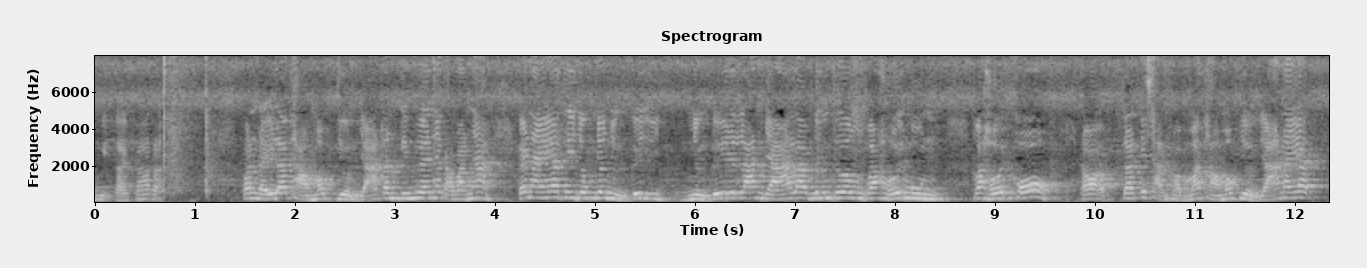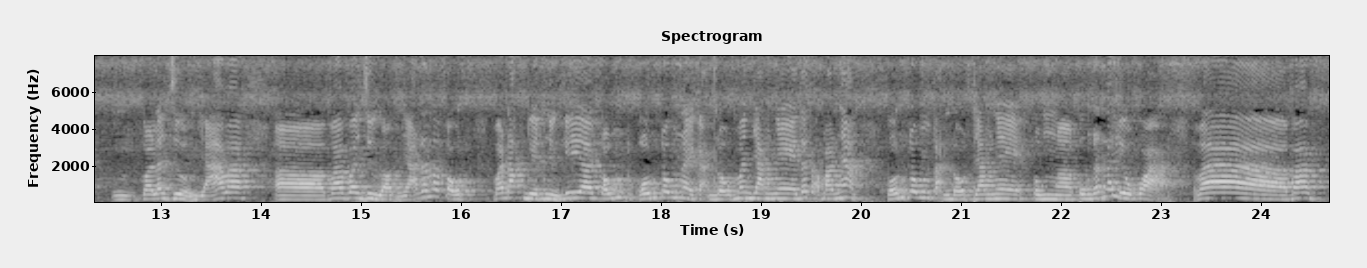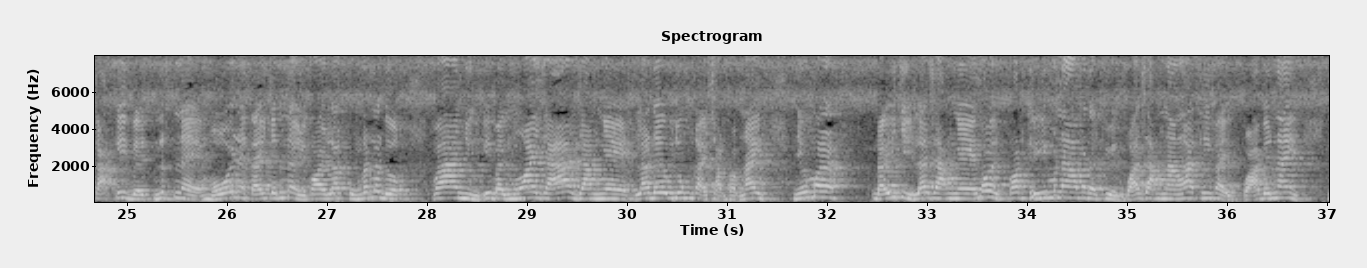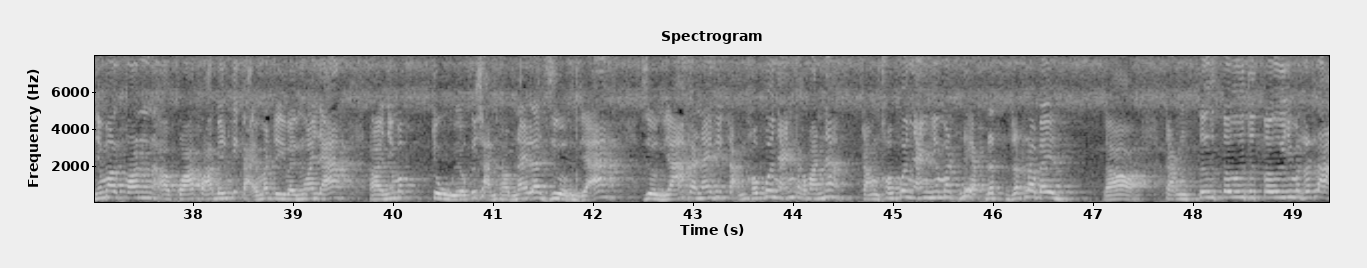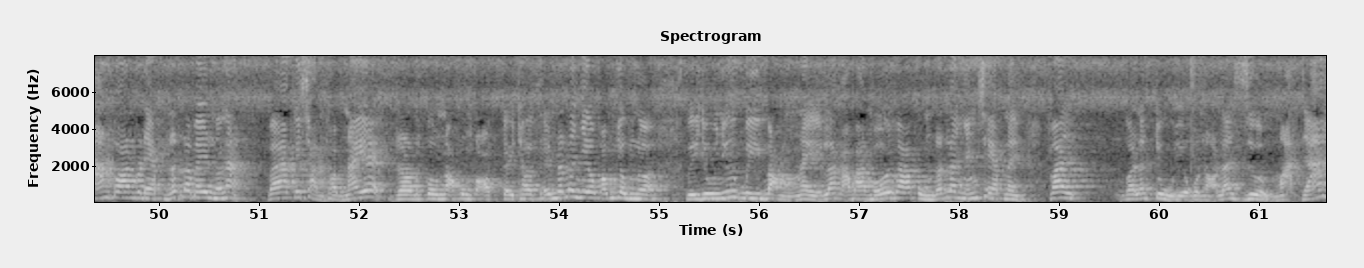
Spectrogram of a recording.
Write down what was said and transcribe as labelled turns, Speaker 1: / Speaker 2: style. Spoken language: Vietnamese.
Speaker 1: không bị tái phát ạ. Còn đấy là thảo mộc dưỡng giá trần kim huyền nha các bạn nha. Cái này thì dùng cho những cái những cái lan giá là bình thường và hơi mùn và hơi khô. Đó cái, cái sản phẩm mà thảo mộc dưỡng giá này á, ừ, gọi là dưỡng giá và à, và và giữ ẩm giá rất là tốt. Và đặc biệt những cái à, cống côn côn trùng này cắn đốt mà dằn nhẹ đó các bạn nha. Côn trùng cắn đốt dằn nhẹ cùng à, cùng rất là hiệu quả. Và và cả cái vết nứt nẻ môi này tay chân này coi là cũng rất là được. Và những cái bệnh ngoài da dạng nhẹ là đều dùng cái sản phẩm này. Nhưng mà đấy chỉ là dạng nhẹ thôi. Còn khi mà nào mà đã chuyển qua dạng nặng á, thì phải qua bên này. Nhưng mà con à, qua qua bên cái cái mà trị bệnh ngoài da à, nhưng mà chủ yếu cái sản phẩm này là dưỡng da. Dưỡng da cái này thì trắng không có nhánh các bạn nhá. Trắng không có nhánh nhưng mà đẹp rất rất là bền đó trắng từ từ từ từ nhưng mà rất là an toàn và đẹp, rất là bền nữa nè. Và cái sản phẩm này ấy, rồi còn nó cũng có cái hợp thêm rất là nhiều công dụng nữa. Ví dụ như bị bỏng này là các bạn bôi vào cũng rất là nhánh xẹp này. Và gọi là chủ yếu của nó là dưỡng mát da.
